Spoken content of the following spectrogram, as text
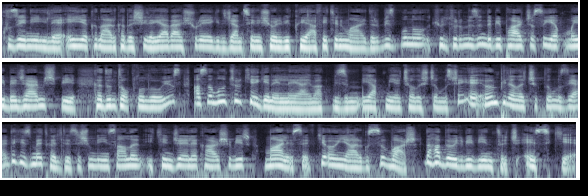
kuzeniyle, en yakın arkadaşıyla ya ben şuraya gideceğim senin şöyle bir kıyafetin vardır. Biz bunu kültürümüzün de bir parçası yapmayı becermiş bir kadın topluluğuyuz. Aslında bunu Türkiye geneline yaymak bizim yapmaya çalıştığımız şey. E, ön plana çıktığımız yerde hizmet kalitesi. Şimdi insanların ikinci ele karşı bir maalesef ki ön yargısı var. Daha böyle bir vintage, eski,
